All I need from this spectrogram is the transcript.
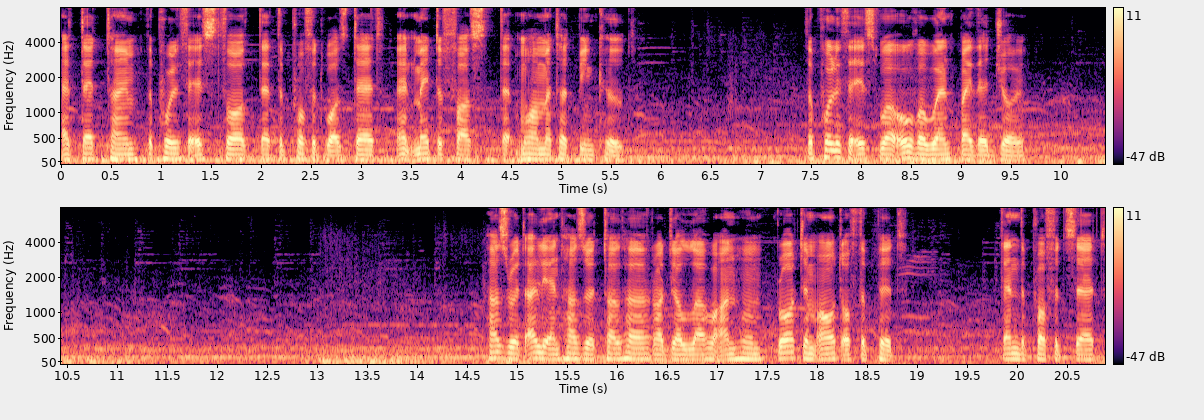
At that time, the polytheists thought that the Prophet was dead and made the fuss that Muhammad had been killed. The polytheists were overwhelmed by their joy. Hazrat Ali and Hazrat Talha radiallahu anhum brought him out of the pit. Then the Prophet said,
